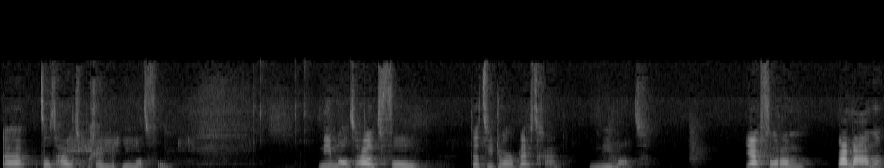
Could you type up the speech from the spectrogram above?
Uh, dat houdt op een gegeven moment niemand vol. Niemand houdt vol dat hij door blijft gaan. Niemand. Ja, voor een paar maanden.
